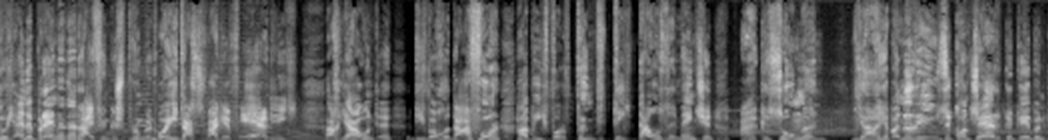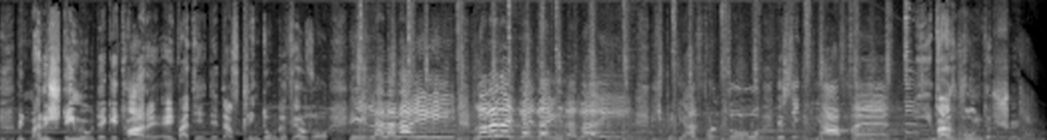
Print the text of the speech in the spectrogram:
durch eine brennende Reifen gesprungen. Hui, das war gefährlich. Ach ja, und äh, die Woche davor habe ich vor 50.000 Menschen äh, gesungen. Ja, ich habe ein riesiges Konzert gegeben mit meiner Stimme und der Gitarre. Ey, warte, das klingt ungefähr so. Ich bin die Alfonso, wir sind die Affe. War wunderschön.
